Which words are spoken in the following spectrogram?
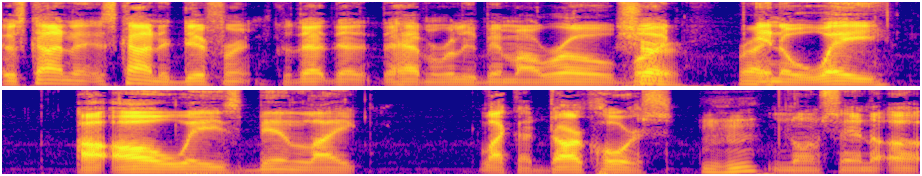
it's kind of it's kind of different because that, that that haven't really been my role. Sure, but right. in a way, I always been like like a dark horse. mm-hmm. You know what I'm saying? A,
